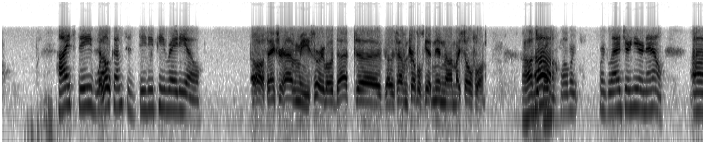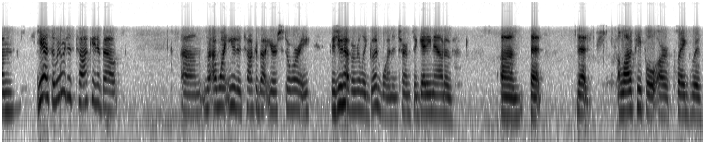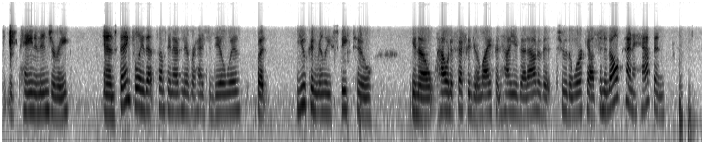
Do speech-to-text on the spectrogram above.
Hi, Steve. Hello. Welcome to DDP Radio. Oh, thanks for having me. Sorry about that. Uh, I was having troubles getting in on my cell phone. Uh, no oh, problem. well, we're we're glad you're here now. Um, yeah, so we were just talking about. Um, I want you to talk about your story because you have a really good one in terms of getting out of um, that that a lot of people are plagued with, with pain and injury, and thankfully that's something I've never had to deal with. But you can really speak to, you know, how it affected your life and how you got out of it through the workouts, and it all kind of happened.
